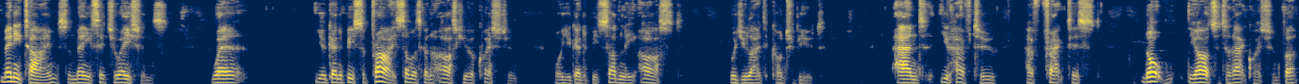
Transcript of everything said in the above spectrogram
many times and many situations where you're going to be surprised. Someone's going to ask you a question, or you're going to be suddenly asked, Would you like to contribute? And you have to have practiced not the answer to that question, but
